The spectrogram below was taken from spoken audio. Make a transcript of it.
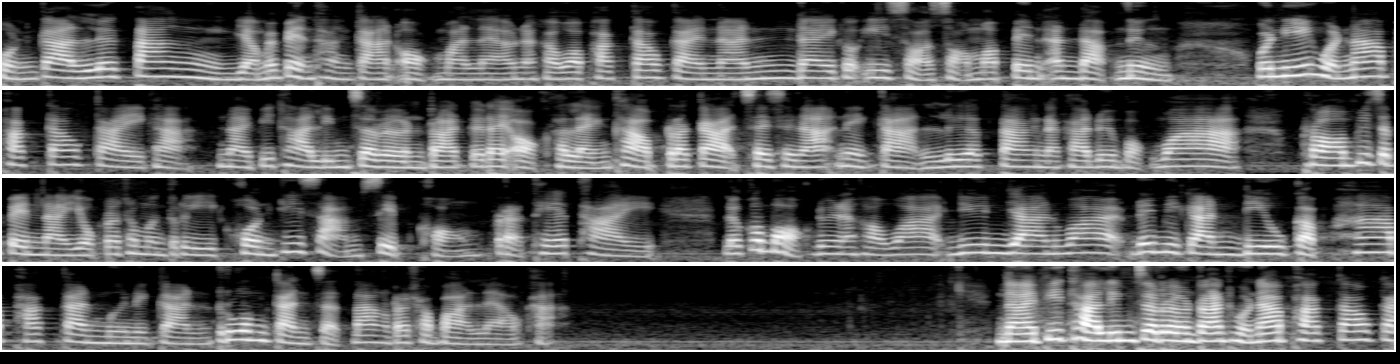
ผลการเลือกตั้งอย่างไม่เป็นทางการออกมาแล้วนะคะ ว่าพักเก้าไกลนั้นได้เก้าอี้สสมาเป็นอันดับหนึ่งวันนี้หัวหน้าพักเก้าไกลค่ะ นายพิธาลิมเจริญรัตก็ได้ออกแถลงข่าวประกาศชัยชนะในการเลือกตั้งนะคะ โดยบอกว่าพร้อมที่จะเป็นนายกรัฐมนตรีคนที่ 30 ของประเทศไทย แล้วก็บอกด้วยนะคะว่ายืนยันว่าได้มีการดีลกับ 5 พักการเมืองในการร่วมกันจัดตั้งรัฐบาลแล้วค่ะ นายพิธาลิมเจริญรัตน์หัวหน้าพักเก้าไกล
